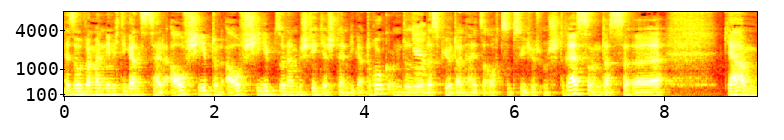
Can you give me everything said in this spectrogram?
Also wenn man nämlich die ganze Zeit aufschiebt und aufschiebt, so dann besteht ja ständiger Druck und so, ja. das führt dann halt auch zu psychischem Stress und das äh, ja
